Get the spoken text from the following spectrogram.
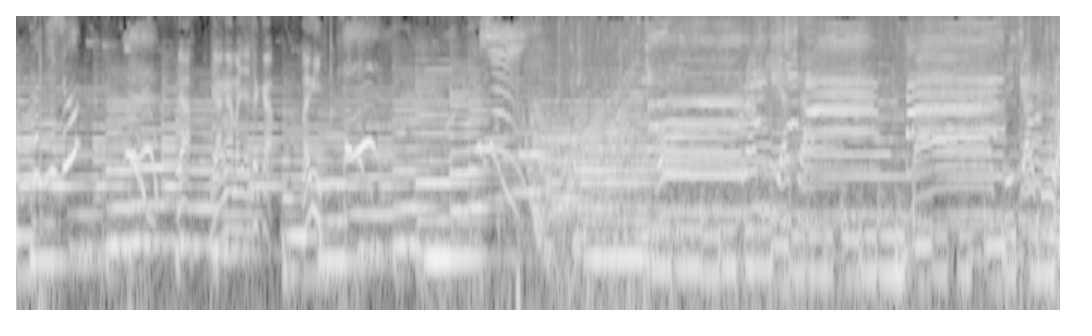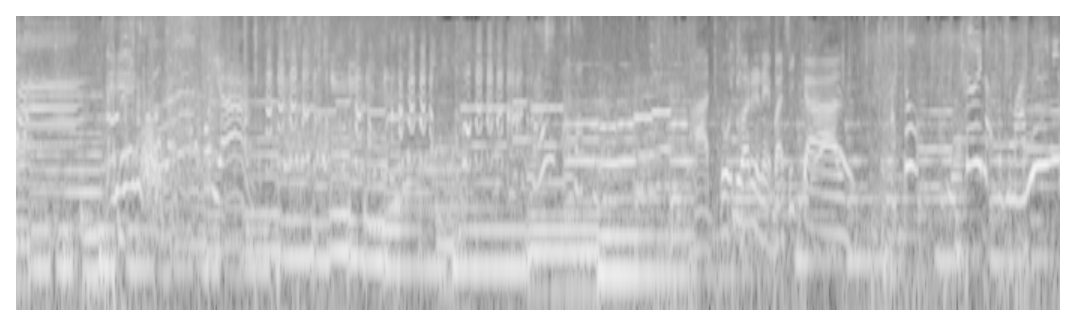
Pergi zoo. dah, jangan banyak cakap. Mari. Orang biasa. Goyang. Atuk juara naik basikal. Atuk, kita nak pergi mana ni?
